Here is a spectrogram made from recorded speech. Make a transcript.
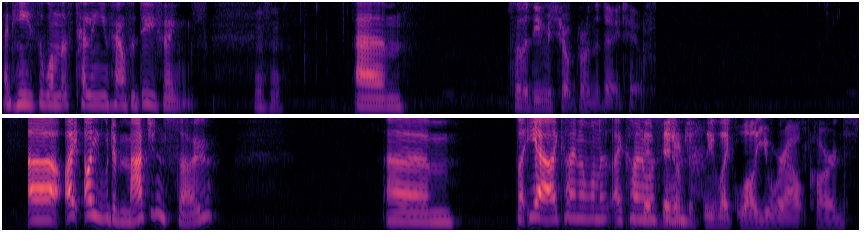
and he's the one that's telling you how to do things Mm-hmm. um So the demons show up during the day too. Uh, I I would imagine so. Um, but yeah, I kind of want to. I kind of want to they see. don't Him... just leave like while you were out cards.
